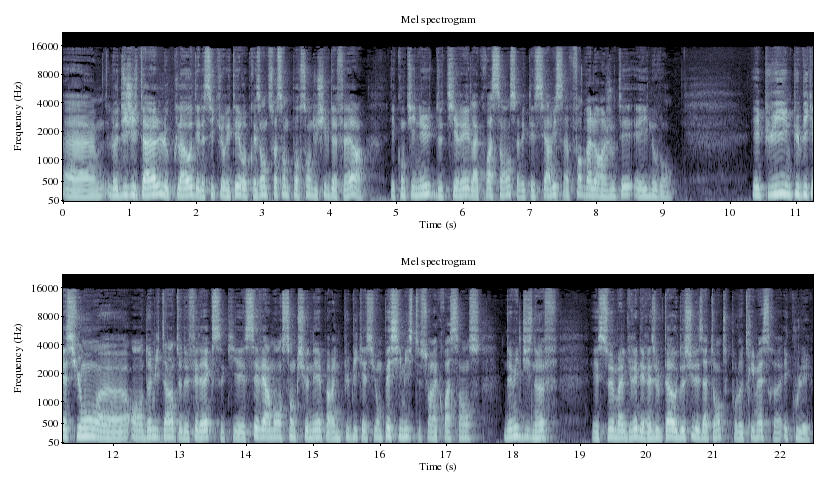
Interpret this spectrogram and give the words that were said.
Euh, le digital, le cloud et la sécurité représentent 60% du chiffre d'affaires et continuent de tirer la croissance avec des services à forte valeur ajoutée et innovants. Et puis une publication euh, en demi-teinte de FedEx qui est sévèrement sanctionnée par une publication pessimiste sur la croissance 2019, et ce malgré des résultats au-dessus des attentes pour le trimestre écoulé.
